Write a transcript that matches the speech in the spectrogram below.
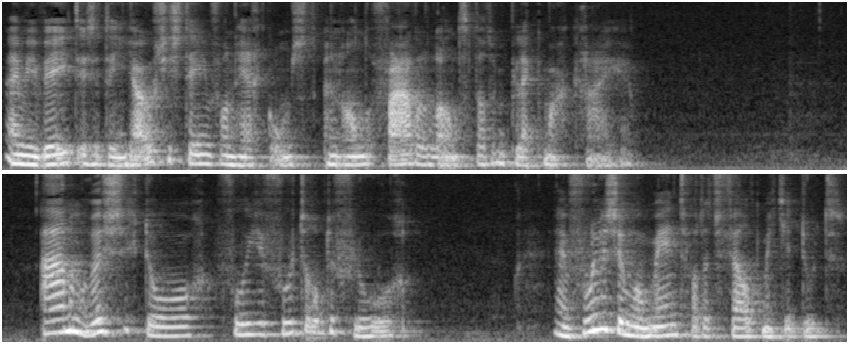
En wie weet is het in jouw systeem van herkomst een ander vaderland dat een plek mag krijgen. Adem rustig door, voel je voeten op de vloer en voel eens een moment wat het veld met je doet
